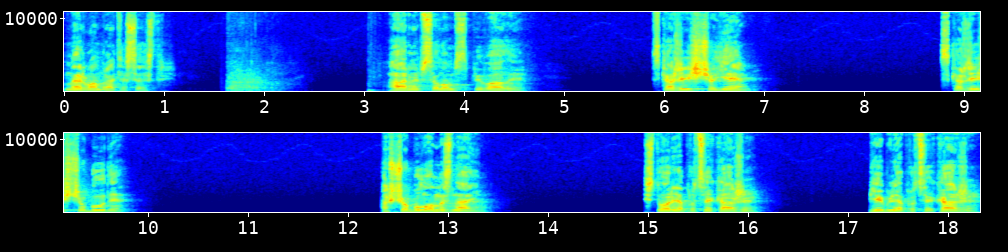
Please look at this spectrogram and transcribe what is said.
Мир вам, браття і сестри. Гарний псалом співали. Скажи, що є. Скажи, що буде. А що було, ми знаємо. Історія про це каже, Біблія про це каже.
